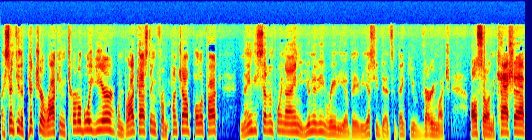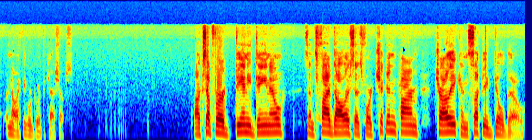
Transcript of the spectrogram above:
I sent you the picture rocking Turtleboy gear when broadcasting from Punch Out Polar Park 97.9 Unity Radio, baby. Yes, you did. So thank you very much. Also on the Cash App. No, I think we're good with the Cash Apps. Uh, except for Danny Dano sends five dollars. Says for chicken parm, Charlie can suck a dildo.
